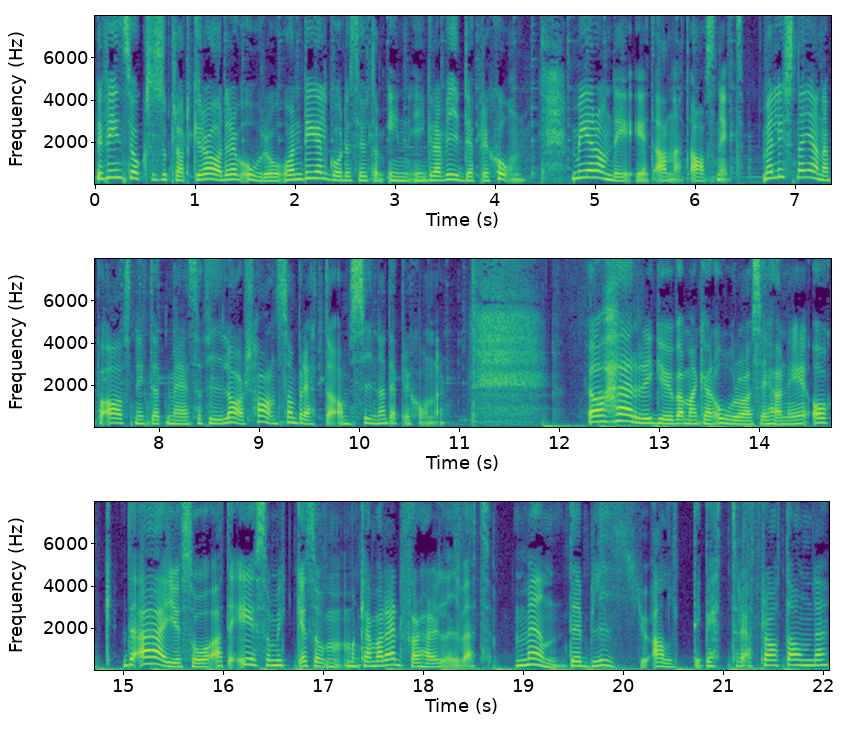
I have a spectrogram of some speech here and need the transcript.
Det finns ju också såklart grader av oro och en del går dessutom in i graviddepression. Mer om det i ett annat avsnitt. Men lyssna gärna på avsnittet med Sofie Larshan som berättar om sina depressioner. Ja, herregud vad man kan oroa sig hörni. Och det är ju så att det är så mycket som man kan vara rädd för här i livet. Men det blir ju alltid bättre att prata om det.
